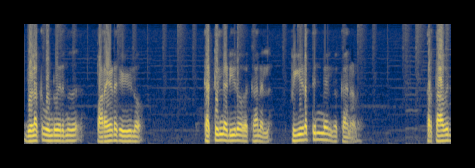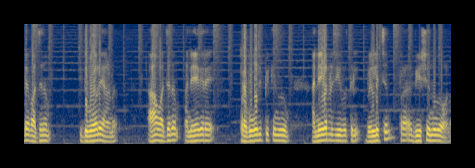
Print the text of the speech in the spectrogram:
വിളക്ക് കൊണ്ടുവരുന്നത് പറയുടെ കീഴിലോ കട്ടിലിന്റെ അടിയിലോ വെക്കാനല്ല പീഠത്തിന്മേൽ വെക്കാനാണ്. കർത്താവിന്റെ വചനം ഇതുപോലെയാണ്. ആ വചനം അനേകരെ പ്രബോധിപ്പിക്കുന്നതും അനേകരുടെ ജീവിതത്തിൽ വെളിച്ചം വീശുന്നതുമാണ്.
